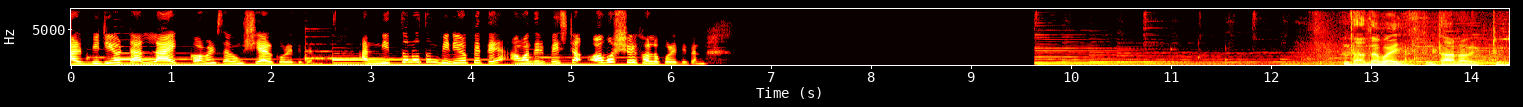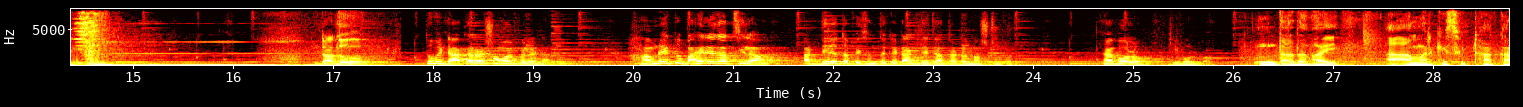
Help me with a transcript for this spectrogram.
আর ভিডিওটা লাইক কমেন্টস এবং শেয়ার করে দিবেন। আর নিত্য নতুন ভিডিও পেতে আমাদের পেজটা অবশ্যই ফলো করে দিবেন। দাদা ভাই দাঁড়াও একটু। দাদু? তুমি ডাকার আর সময় পেলে না। আমরা একটু বাইরে যাচ্ছিলাম আর দিলে তো পেছন থেকে ডাক দিয়ে যাত্রাটা নষ্ট করে। হ্যাঁ বলো কি বলবা? দাদা ভাই আমার কিছু টাকা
